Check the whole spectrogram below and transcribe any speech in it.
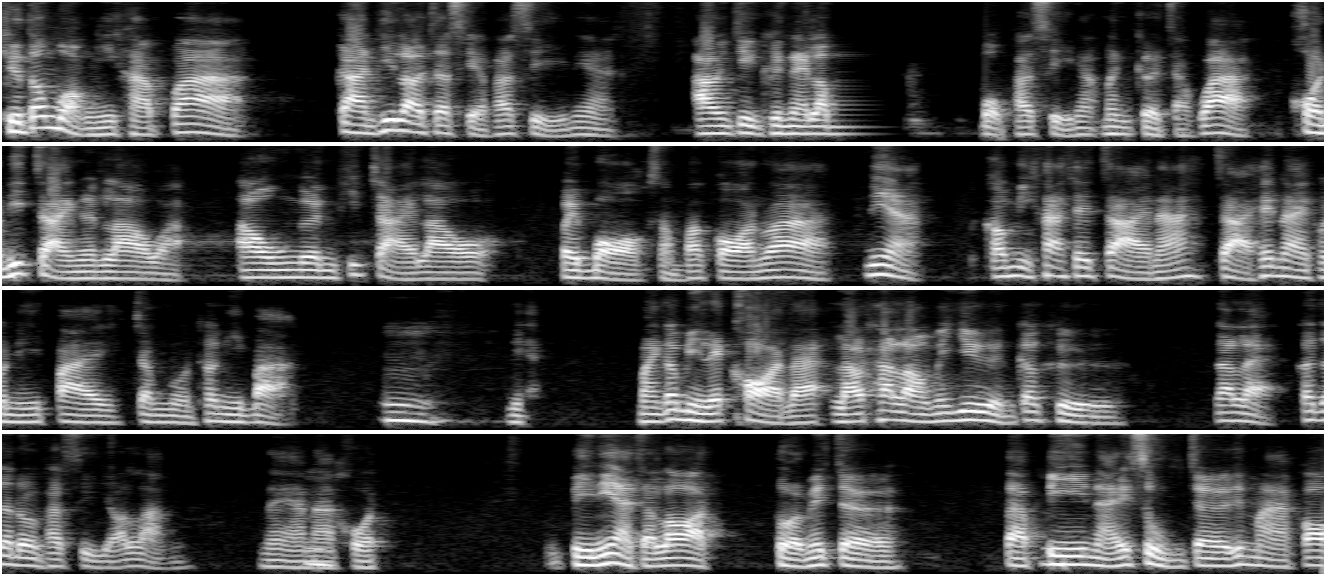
คือต้องบอกงี้ครับว่า การที่เราจะเสียภาษีเนี่ย เอาจริงๆคือในระบบ ภาษีเนี่ยมันเกิดจากว่าคนที่จ่ายเงินเราอะ เอาเงินที่จ่ายเราไปบอกสัมภากระว่า เนี่ยเขามีค่าใช้จ่ายนะ จ่ายให้นายคนนี้ไปจำนวนเท่านี้บาทอืมมันก็มีเรคคอร์ดแล้ว แล้วถ้าเราไม่ยื่นก็คือนั่นแหละ ก็จะโดนภาษีย้อนหลังในอนาคต ปีนี้อาจจะรอดตรวจไม่เจอ แต่ปีไหนสุ่มเจอขึ้นมาก็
